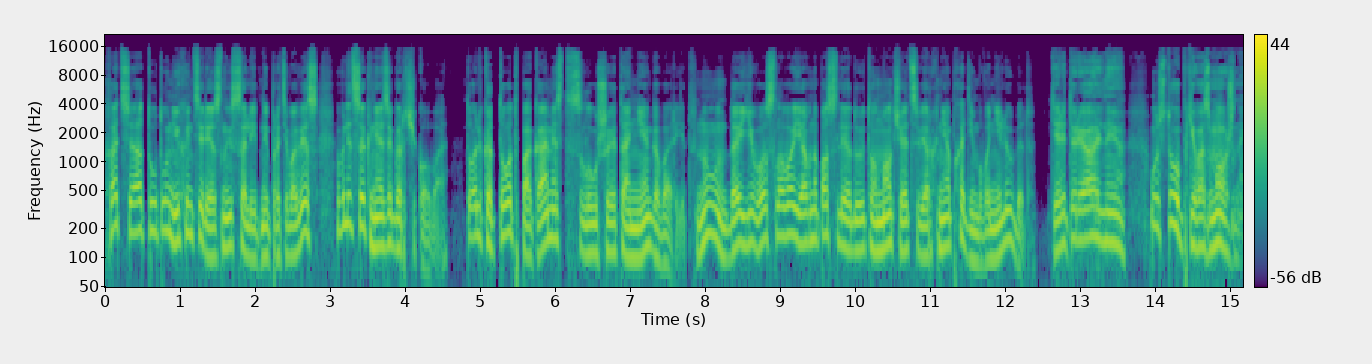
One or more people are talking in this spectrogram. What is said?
хотя тут у них интересный солидный противовес в лице князя Горчакова. Только тот пока мест слушает, а не говорит. Ну, да и его слова явно последуют, он молчать сверх необходимого не любит. «Территориальные уступки возможны»,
